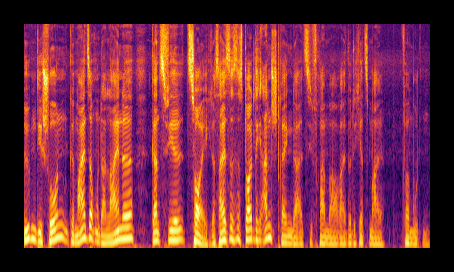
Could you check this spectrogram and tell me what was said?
üben die schon gemeinsam und alleine ganz viel Zeug. Das heißt, es ist deutlich anstrengender als die Freimaurerei, würde ich jetzt mal vermuten.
